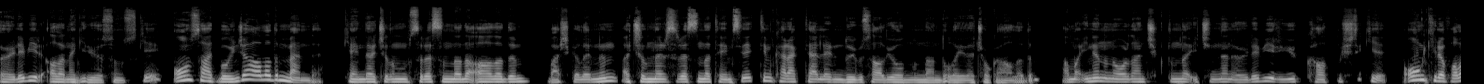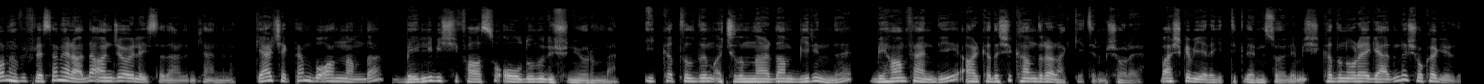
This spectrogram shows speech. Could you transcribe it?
öyle bir alana giriyorsunuz ki 10 saat boyunca ağladım ben de. Kendi açılımım sırasında da ağladım. Başkalarının açılımları sırasında temsil ettiğim karakterlerin duygusal yoğunluğundan dolayı da çok ağladım. Ama inanın oradan çıktığımda içimden öyle bir yük kalkmıştı ki 10 kilo falan hafiflesem herhalde anca öyle hissederdim kendimi. Gerçekten bu anlamda belli bir şifası olduğunu düşünüyorum ben. İlk katıldığım açılımlardan birinde bir hanımefendiyi arkadaşı kandırarak getirmiş oraya. Başka bir yere gittiklerini söylemiş. Kadın oraya geldiğinde şoka girdi.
